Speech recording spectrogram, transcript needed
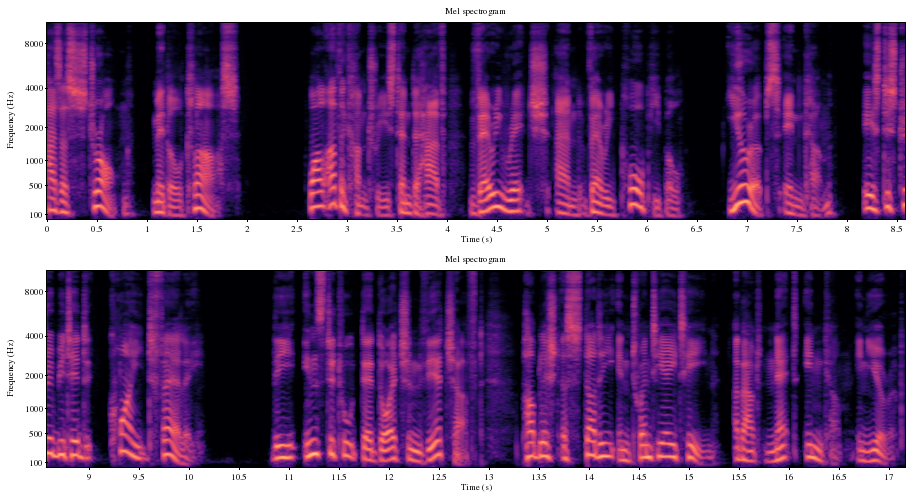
has a strong middle class. While other countries tend to have very rich and very poor people, Europe's income is distributed quite fairly. The Institut der deutschen Wirtschaft published a study in 2018 about net income in Europe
